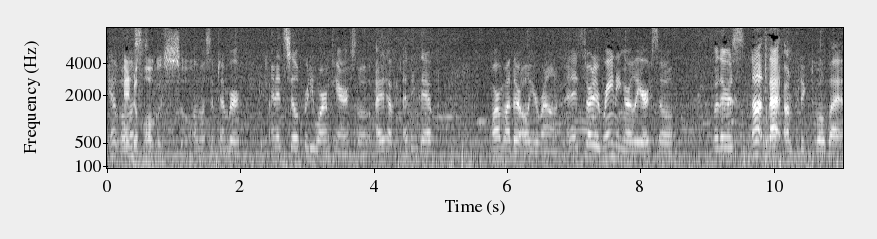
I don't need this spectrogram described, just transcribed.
Yep, end of. August so almost September, Yeah. and it's still pretty warm here. So I have, I think they have warm weather all year round. And it started raining earlier, so weather is not that unpredictable, but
